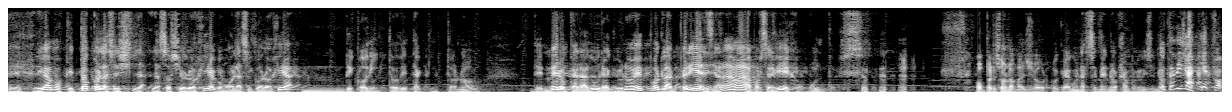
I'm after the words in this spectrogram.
eh, digamos que toco la, sociología como la psicología de codito, de taquito, ¿no? De mero caradura que uno es por la experiencia, nada más, por ser viejo, punto. o persona mayor, porque algunas se me enojan porque me dicen, no te digas viejo.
